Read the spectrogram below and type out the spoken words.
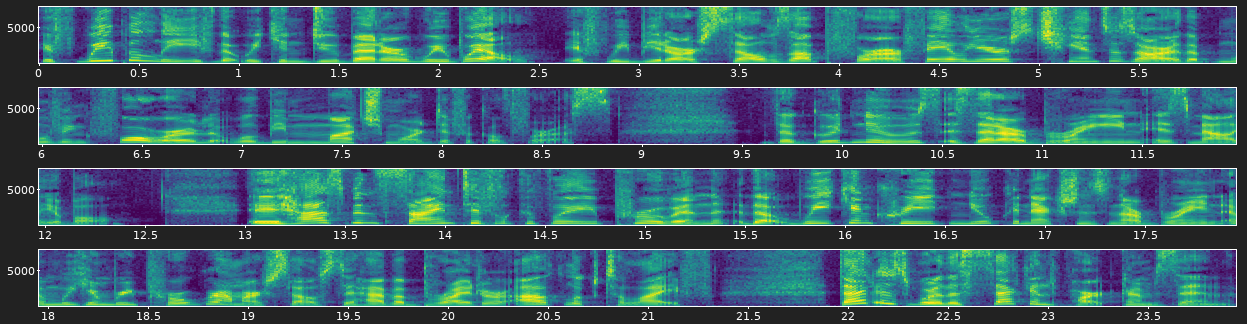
If we believe that we can do better, we will. If we beat ourselves up for our failures, chances are that moving forward will be much more difficult for us. The good news is that our brain is malleable. It has been scientifically proven that we can create new connections in our brain and we can reprogram ourselves to have a brighter outlook to life. That is where the second part comes in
